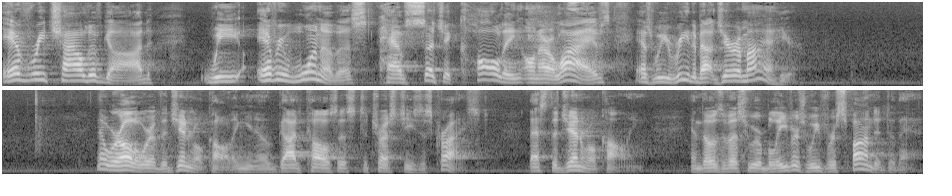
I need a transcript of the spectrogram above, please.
every child of God. We, every one of us, have such a calling on our lives as we read about Jeremiah here. Now, we're all aware of the general calling. You know, God calls us to trust Jesus Christ. That's the general calling. And those of us who are believers, we've responded to that.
